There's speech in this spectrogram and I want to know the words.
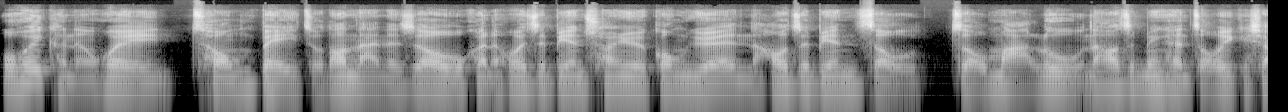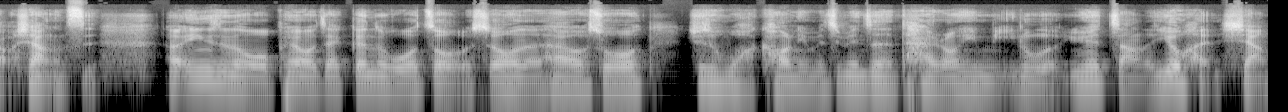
我会可能会从北走到南的时候，我可能会这边穿越公园，然后这边走走马路，然后这边可能走一个小巷子。那因此呢，我朋友在跟着我走的时候呢，他又说，就是哇靠，你们这边真的太容易迷路了，因为长得又很像，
